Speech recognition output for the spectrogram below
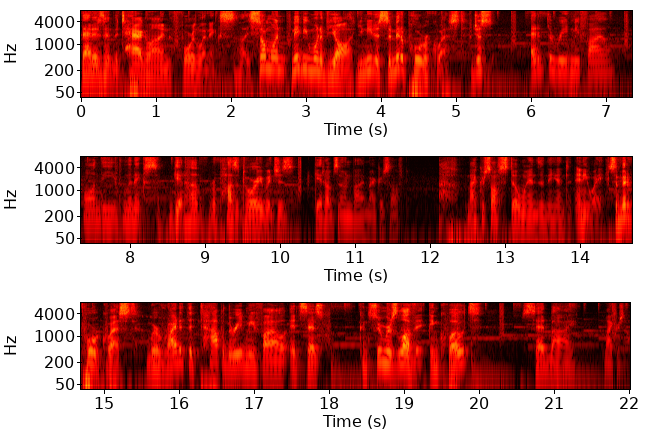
that isn't the tagline for Linux. Someone, maybe one of y'all, you need to submit a pull request. Just edit the README file on the Linux GitHub repository, which is GitHub's owned by Microsoft. Microsoft still wins in the end. Anyway, submit a pull request where right at the top of the README file, it says, consumers love it, in quotes, said by Microsoft.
